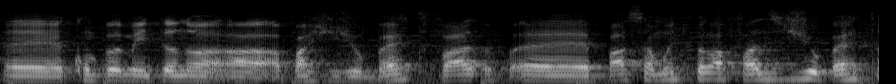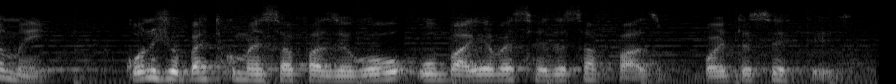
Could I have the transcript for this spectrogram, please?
é, complementando a, a, parte de Gilberto, fa, é, passa muito pela fase de Gilberto também. Quando o Gilberto começar a fazer gol, o Bahia vai sair dessa fase, pode ter certeza.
